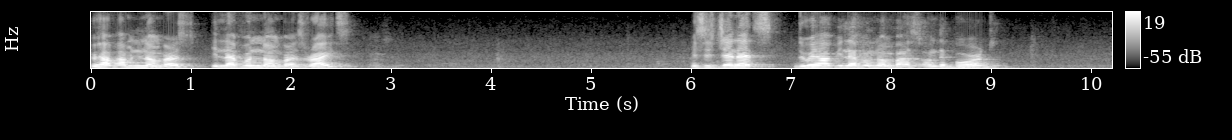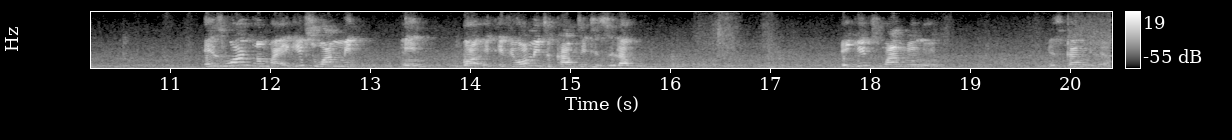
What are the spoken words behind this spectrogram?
We have how many numbers? 11 numbers, right? Mrs. Janet, do we have 11 numbers on the board? It's one number. It gives one meaning, but if if you want me to count it, it's eleven. It gives one meaning. It's ten million.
